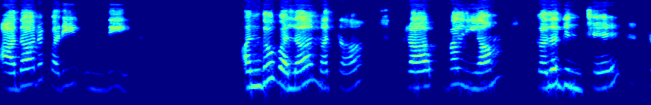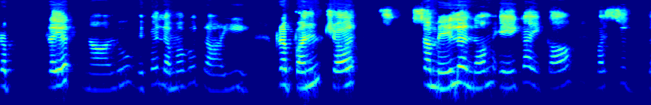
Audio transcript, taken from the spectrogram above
ఆధారపడి ఉంది. అందువల్ల మత ప్రాబల్యం తొలగించే ప్ర ప్రయత్నాలు విఫలమవుతాయి. ప్రపంచ సమ్మేళనం ఏకైక వసుద్ధ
